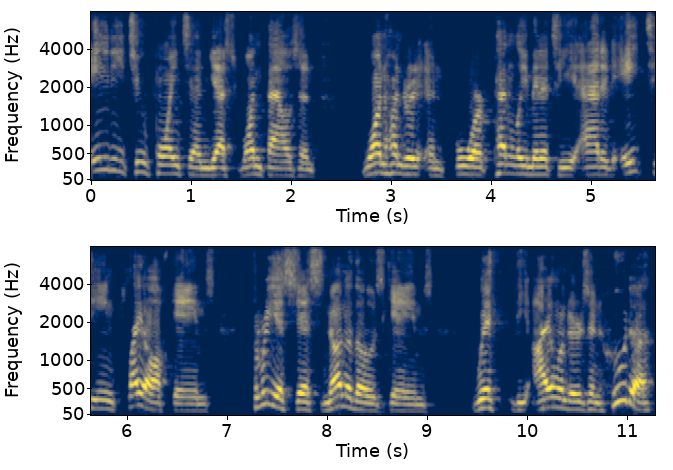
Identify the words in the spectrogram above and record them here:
82 points, and yes, 1,104 penalty minutes. He added 18 playoff games, three assists, none of those games with the Islanders. And Houda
